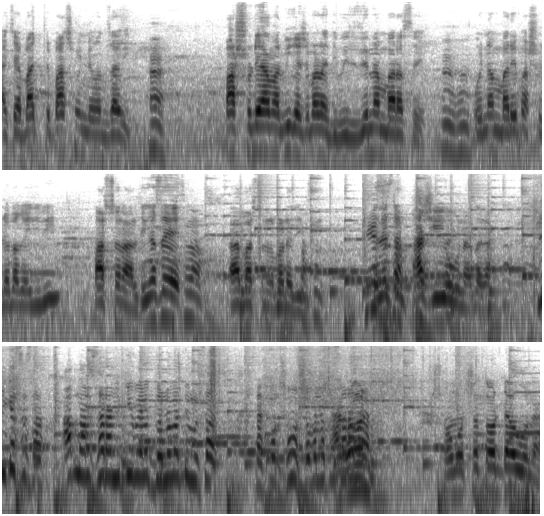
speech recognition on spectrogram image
আচ্ছা বাড়িতে পাঁচ মিনিটের মধ্যে যাবি। হ্যাঁ। পাঁচশো টাকা আমার বিকাশে পাঠাই দিবি যে নাম্বার আছে। ওই নাম্বারে পাঁচশো টাকা পাঠাই দিবি পার্সোনাল ঠিক আছে? Personal। হ্যাঁ পার্সোনাল পাঠাই দিবি। আছে তাহলে তোর ফাঁসি হব না টাকা ঠিক আছে স্যার। আপনার স্যার আমি কি বলে ধন্যবাদ দিব স্যার? স্যার কোনো সমস্যা হবে না স্যার সমস্যা তোরটা হব না।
